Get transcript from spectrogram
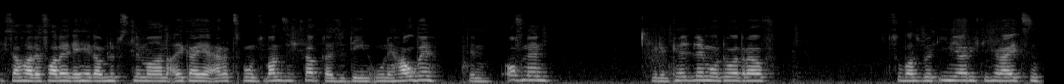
Ich sage, der Vater, der hätte am liebsten immer einen Allgeier R22 gehabt, also den ohne Haube, den offenen, mit dem Kälble-Motor drauf. Sowas wird ihn ja richtig reizen.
